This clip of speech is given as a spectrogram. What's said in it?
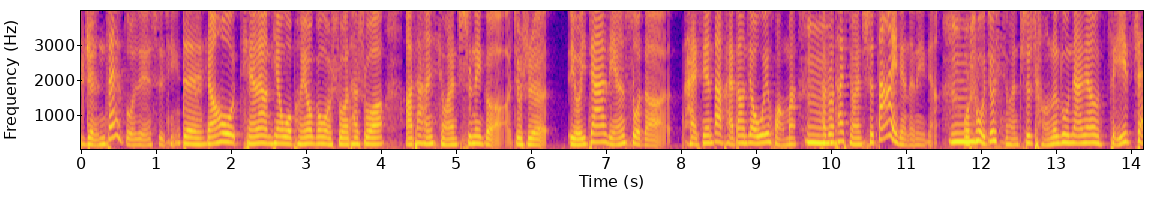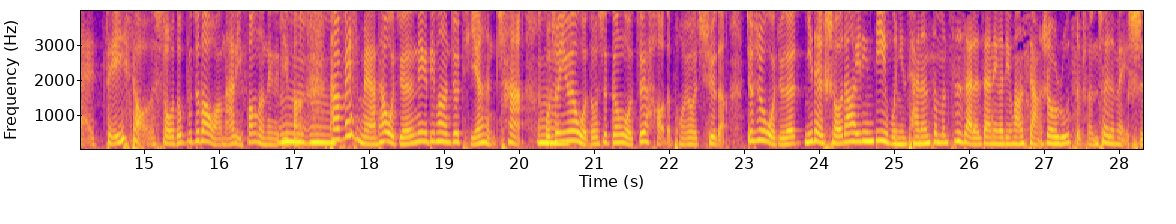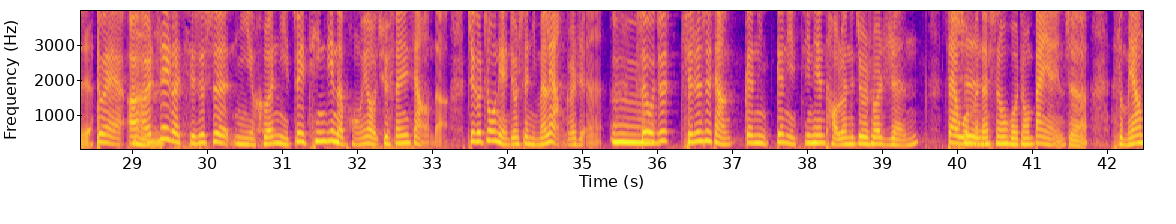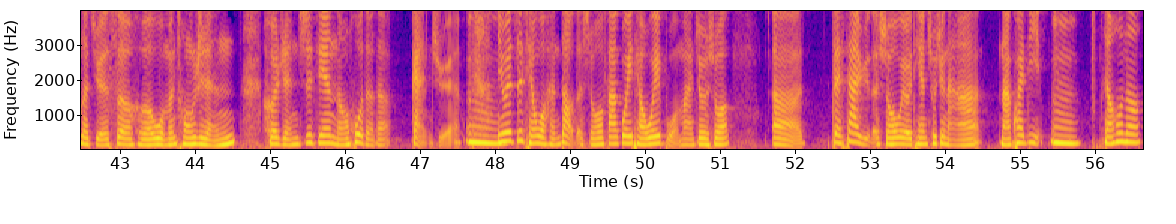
人在做这些事情，对。然后前两天我朋友跟我说，他说啊，他很喜欢吃那个，就是有一家连锁的。海鲜大排档叫微黄嘛，他说他喜欢吃大一点的那家，我说我就喜欢吃长乐路那家贼窄贼小，手都不知道往哪里放的那个地方。他说为什么呀？他说我觉得那个地方就体验很差。我说因为我都是跟我最好的朋友去的，就是我觉得你得熟到一定地步，你才能这么自在的在那个地方享受如此纯粹的美食。对，而而这个其实是你和你最亲近的朋友去分享的，这个重点就是你们两个人。嗯，所以我就其实是想跟你跟你。今天讨论的就是说，人在我们的生活中扮演着什么样的角色，和我们从人和人之间能获得的感觉。嗯，因为之前我很早的时候发过一条微博嘛，就是说，呃，在下雨的时候，我有一天出去拿拿快递，嗯，然后呢。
